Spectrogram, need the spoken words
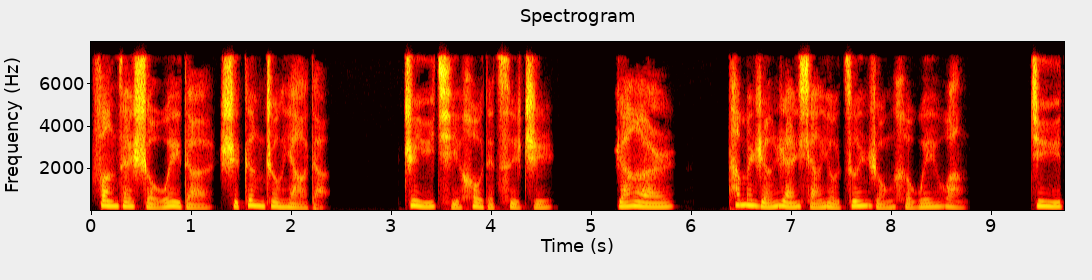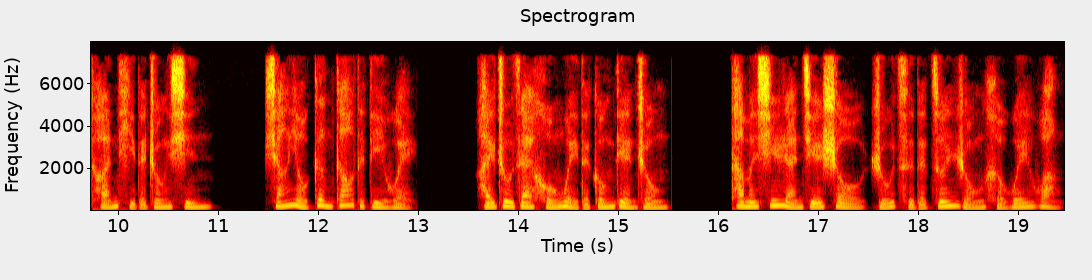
放在首位的是更重要的，置于其后的次之。然而，他们仍然享有尊荣和威望，居于团体的中心，享有更高的地位，还住在宏伟的宫殿中。他们欣然接受如此的尊荣和威望，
